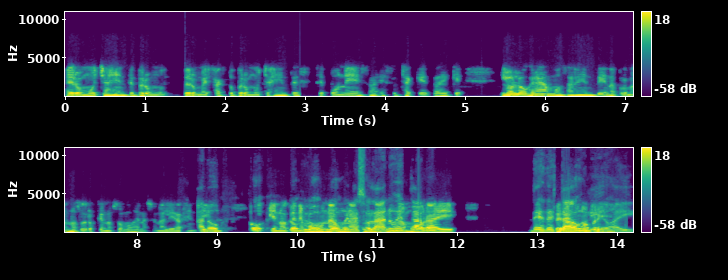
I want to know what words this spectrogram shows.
Pero mucha gente, pero, pero exacto, pero mucha gente se pone esa, esa chaqueta de que lo logramos Argentina, por lo menos nosotros que no somos de nacionalidad argentina Ah, no. y que no lo- tenemos lo- una, los una- una- venezolanos un amor estamos ahí. desde Pero Estados no, pero- Unidos ahí.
